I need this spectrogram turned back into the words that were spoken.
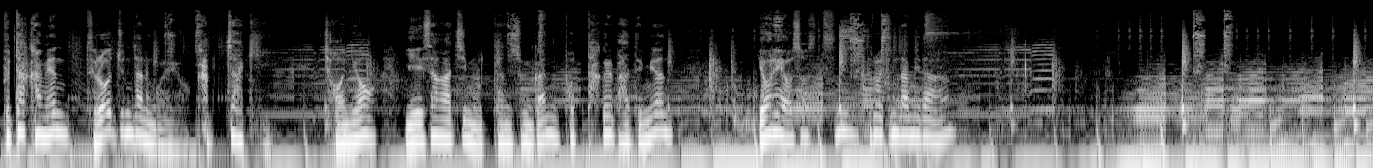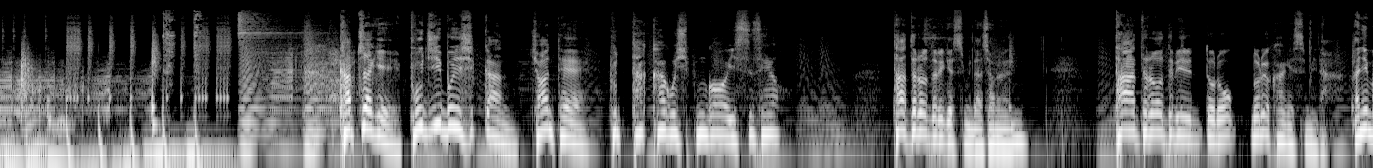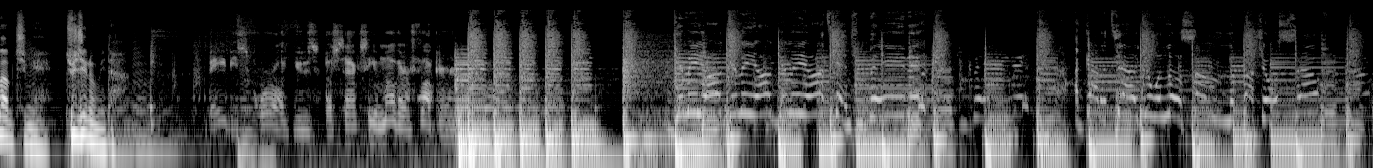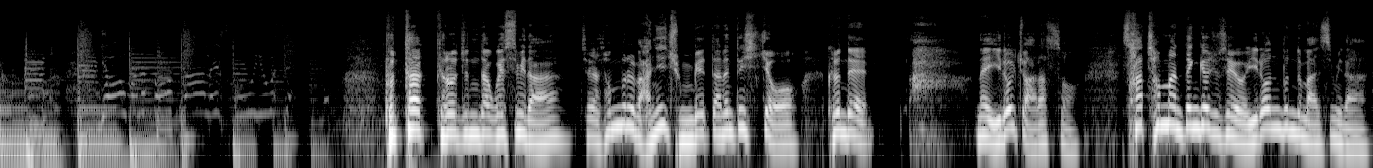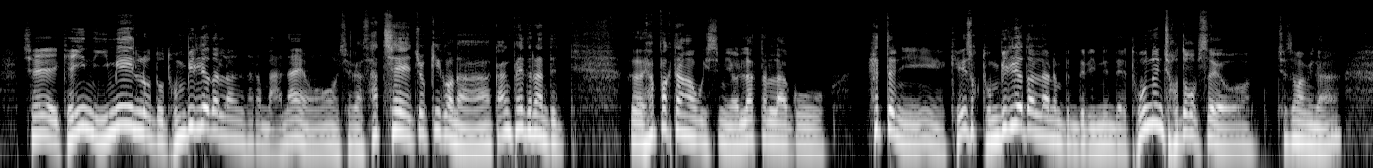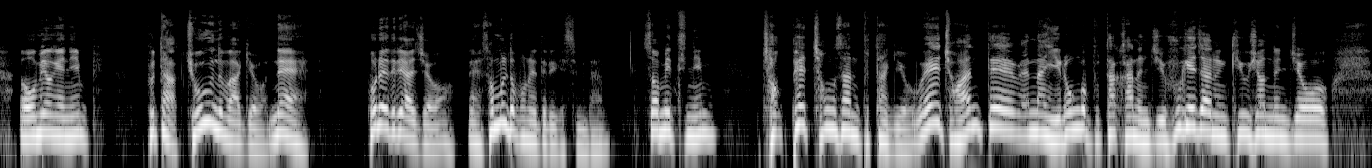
부탁하면 들어준다는 거예요. 갑자기 전혀 예상하지 못한 순간 부탁을 받으면 열의 여섯은 들어준답니다. 갑자기 부지불식간 저한테 부탁하고 싶은 거 있으세요? 다 들어드리겠습니다. 저는 다 들어드리도록 노력하겠습니다. 아닌 밤중에 주진우입니다. Baby squirrel use a sexy motherfucker. Give me your, give me your, give me 부탁 들어준다고 했습니다. 제가 선물을 많이 준비했다는 뜻이죠. 그런데 아, 네 이럴 줄 알았어. 4천만 땡겨주세요. 이런 분도 많습니다. 제 개인 이메일로도 돈 빌려달라는 사람 많아요. 제가 사채에 쫓기거나 깡패들한테 그 협박당하고 있으면 연락 달라고 했더니 계속 돈 빌려달라는 분들이 있는데 돈은 저도 없어요. 죄송합니다. 어, 오명애님 부탁 좋은 음악이요. 네 보내드려야죠. 네 선물도 보내드리겠습니다. 서미트님 적폐청산 부탁이요. 왜 저한테 맨날 이런 거 부탁하는지 후계자는 키우셨는지요.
